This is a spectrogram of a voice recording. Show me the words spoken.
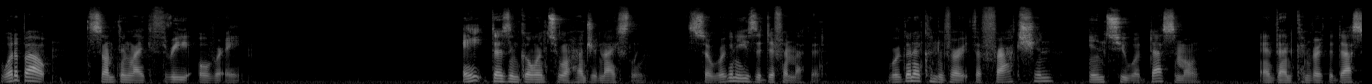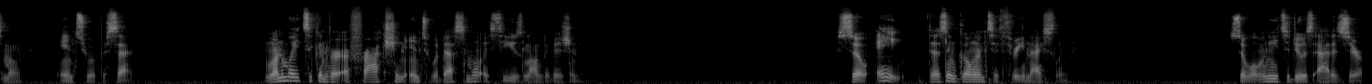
what about something like 3 over 8? 8 doesn't go into 100 nicely, so we're going to use a different method. We're going to convert the fraction into a decimal and then convert the decimal into a percent. One way to convert a fraction into a decimal is to use long division. So 8 doesn't go into 3 nicely. So what we need to do is add a 0.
